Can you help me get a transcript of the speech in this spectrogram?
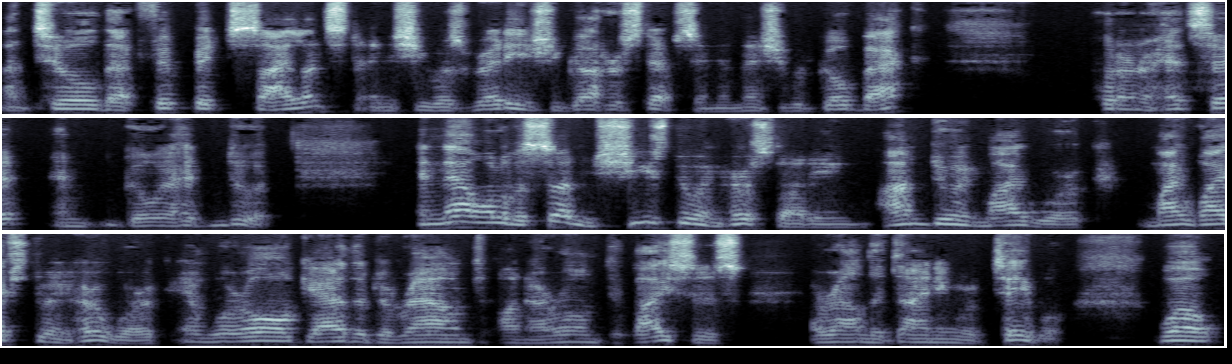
until that Fitbit silenced and she was ready and she got her steps in. And then she would go back, put on her headset, and go ahead and do it. And now all of a sudden, she's doing her studying. I'm doing my work. My wife's doing her work. And we're all gathered around on our own devices around the dining room table. Well,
